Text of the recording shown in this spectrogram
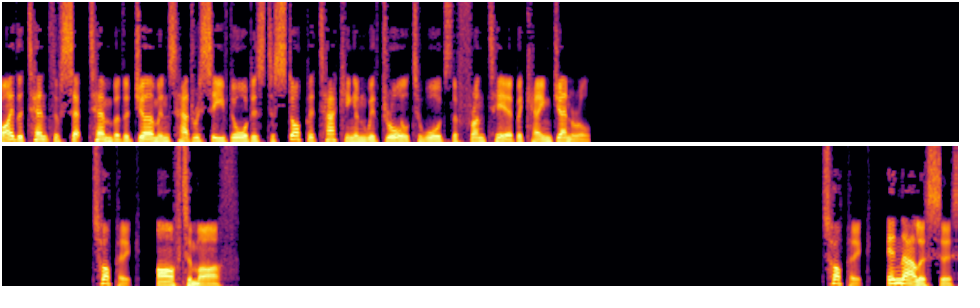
By the 10th of September the Germans had received orders to stop attacking and withdrawal towards the frontier became general. Topic: Aftermath. Topic: Analysis.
